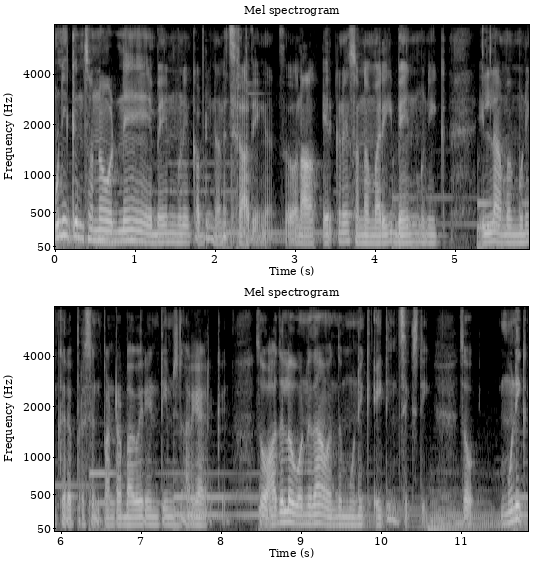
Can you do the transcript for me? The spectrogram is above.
முனிக்குன்னு சொன்ன உடனே பெயின் முனிக் அப்படின்னு நினச்சிடாதீங்க. ஸோ நான் ஏற்கனவே சொன்ன மாதிரி பெயின் முனிக் இல்லாமல் முனிக்கை ரெப்ரசென்ட் பண்ணுற பவேரியன் டீம்ஸ் நிறையா இருக்குது ஸோ அதில் ஒன்று தான் வந்து Munich eighteen sixty so Munich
